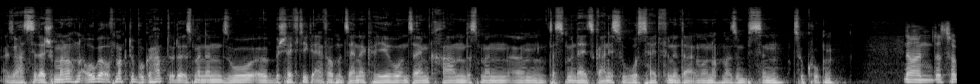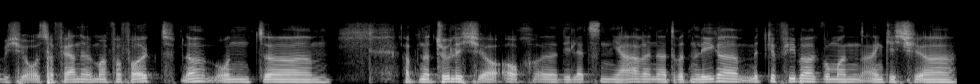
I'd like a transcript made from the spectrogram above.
Also hast du da schon mal noch ein Auge auf Magdeburg gehabt oder ist man dann so äh, beschäftigt einfach mit seiner Karriere und seinem Kram, dass man, ähm, dass man da jetzt gar nicht so groß Zeit findet, da immer noch mal so ein bisschen zu gucken? Nein, das habe ich aus der Ferne immer verfolgt ne? und ähm, habe natürlich auch äh, die letzten Jahre in der dritten Liga mitgefiebert, wo man eigentlich äh,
